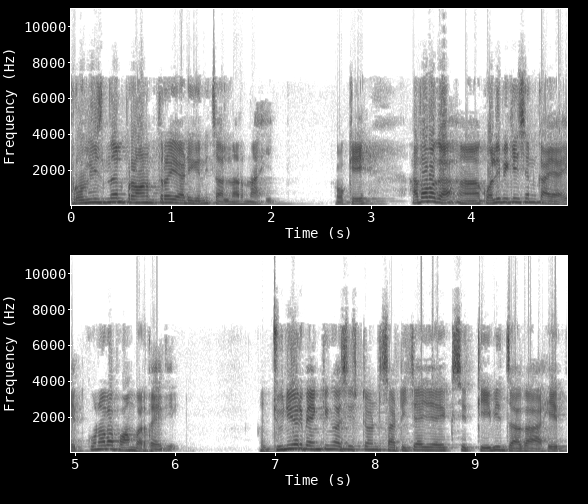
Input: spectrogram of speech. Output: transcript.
प्रोव्हिजनल प्रमाणपत्र या ठिकाणी चालणार नाहीत. ओके आता बघा क्वालिफिकेशन काय आहेत? कोणाला फॉर्म भरता येतील? ज्युनियर बँकिंग असिस्टंटसाठीच्या या एकशे तेवीस जागा आहेत.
